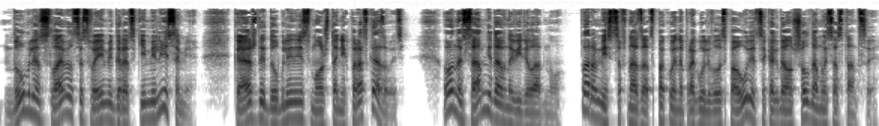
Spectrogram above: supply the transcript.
Дублин славился своими городскими лисами. Каждый дублинец может о них порассказывать. Он и сам недавно видел одну. Пару месяцев назад спокойно прогуливалась по улице, когда он шел домой со станции.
